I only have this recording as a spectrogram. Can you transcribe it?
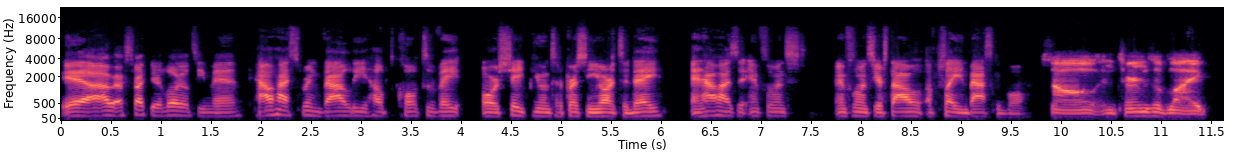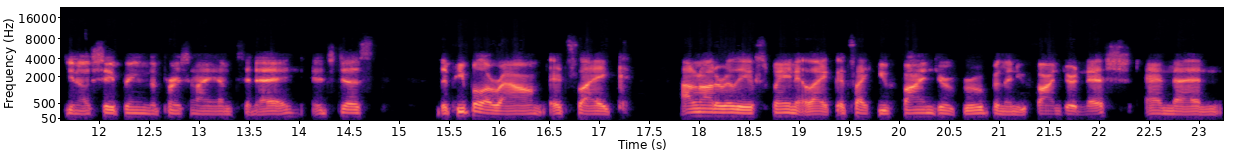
Yeah, I respect your loyalty, man. How has Spring Valley helped cultivate or shape you into the person you are today? And how has it influenced influenced your style of play in basketball? So, in terms of like, you know, shaping the person I am today, it's just the people around. It's like I don't know how to really explain it. Like it's like you find your group and then you find your niche and then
